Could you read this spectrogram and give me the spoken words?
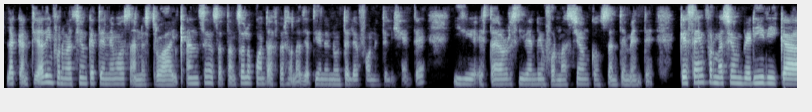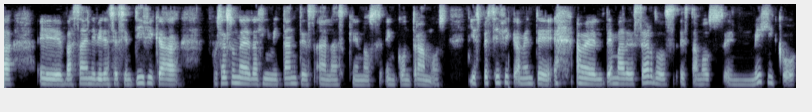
la cantidad de información que tenemos a nuestro alcance, o sea, tan solo cuántas personas ya tienen un teléfono inteligente y están recibiendo información constantemente. Que esa información verídica, eh, basada en evidencia científica, pues es una de las limitantes a las que nos encontramos. Y específicamente el tema de cerdos, estamos en México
